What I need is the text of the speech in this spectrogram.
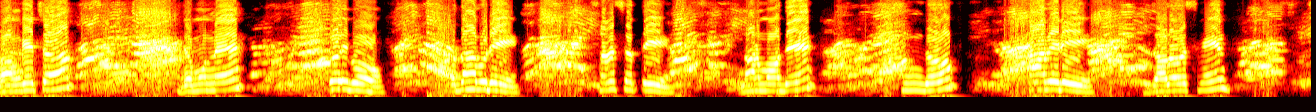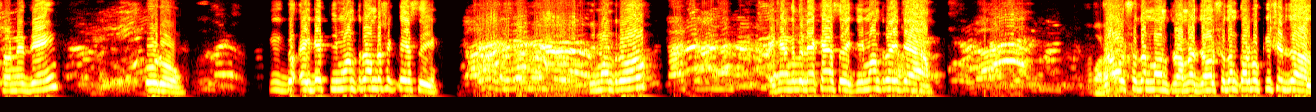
গঙ্গে চ, যমুনে জৈব গোদাবরী, সরস্বতী নর্মদে সিন্ধু কাবেরী জলস্মিন সন্নিধি করু এইটা কি মন্ত্র আমরা শিখতে আছি কি মন্ত্র? এখানে কিন্তু লেখা আছে, কি মন্ত্র এটা জল শোধন মন্ত্র। আমরা জল শোধন করব কিসের জল?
